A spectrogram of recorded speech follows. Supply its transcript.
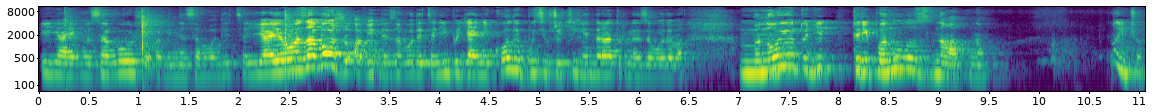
І я його завожу, а він не заводиться. Я його завожу, а він не заводиться. Ніби я ніколи бусі в житті генератор не заводила. Мною тоді тріпануло знатно. Ну нічого.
